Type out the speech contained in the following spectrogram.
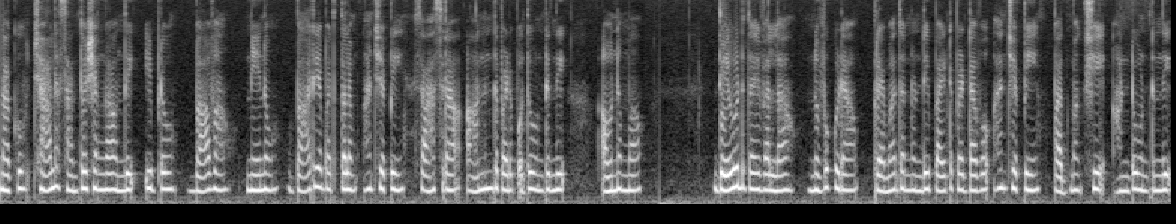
నాకు చాలా సంతోషంగా ఉంది. ఇప్పుడు బావ నేను భార్య భర్తలం అని చెప్పి సహస్ర ఆనందపడిపోతూ ఉంటుంది. అవునమ్మా దేవుడి దయ వల్ల నువ్వు కూడా ప్రమాదం నుండి బయటపడ్డావు అని చెప్పి పద్మాక్షి అంటూ ఉంటుంది.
